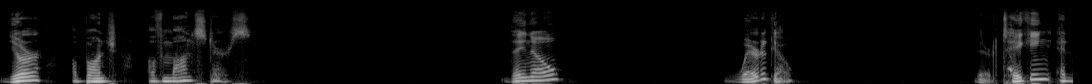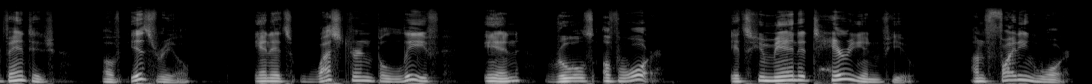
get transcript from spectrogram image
you're a bunch of monsters. They know where to go. They're taking advantage of Israel and its Western belief in rules of war, its humanitarian view on fighting war.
